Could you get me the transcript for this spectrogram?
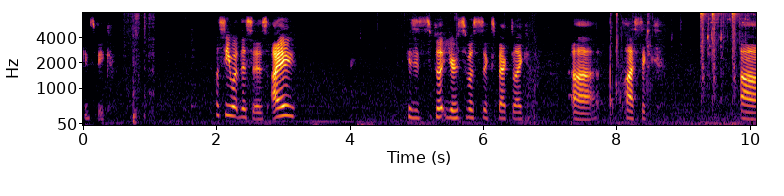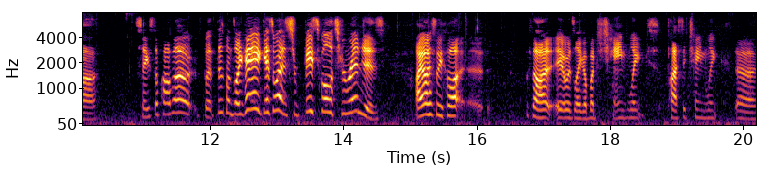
can speak. Let's see what this is. I, because you're supposed to expect like, uh, plastic, uh, snakes to pop out, but this one's like, hey, guess what? It's of syringes. I honestly thought uh, thought it was like a bunch of chain links, plastic chain link uh,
